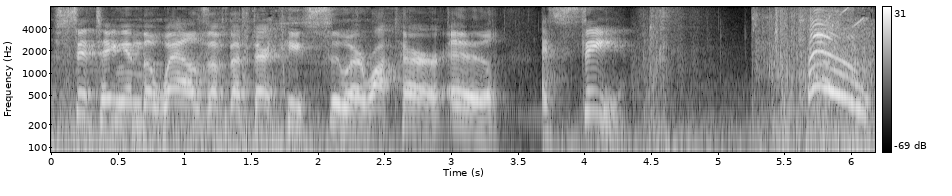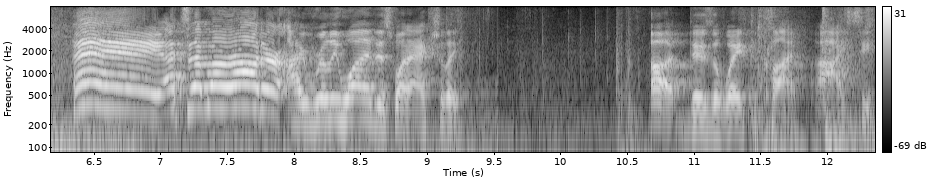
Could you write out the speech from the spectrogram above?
Sitting in the wells of the dirty sewer water. Ew. I see. Woo! Hey, that's a marauder. I really wanted this one, actually. Oh, there's a way to climb. Ah, I see.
